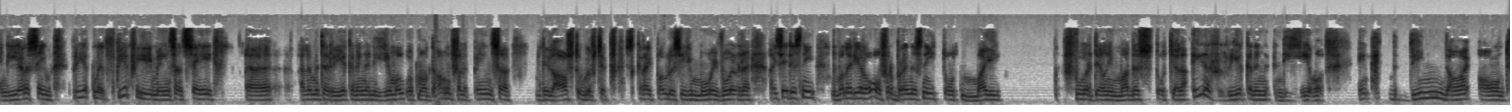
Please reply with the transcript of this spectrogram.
En die Here sê preek met preek vir hierdie mense en sê uh hulle met 'n rekening in die hemel oopmaak. Daarom Filippense die laaste hoofstuk skryf Paulus hierdie mooi woorde. Hy sê dis nie wanneer jy hulle offer bring is nie tot my voordeel nie maar dis tot julle eie rekening in die hemel. En ek bedien daai aand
